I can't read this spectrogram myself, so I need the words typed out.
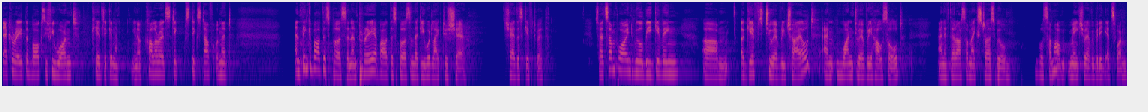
decorate the box if you want. Kids, you can have, you know, color it, stick, stick stuff on it. And think about this person and pray about this person that you would like to share, share this gift with. So at some point, we'll be giving um, a gift to every child and one to every household. And if there are some extras, we'll, we'll somehow make sure everybody gets one.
